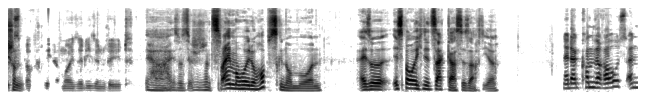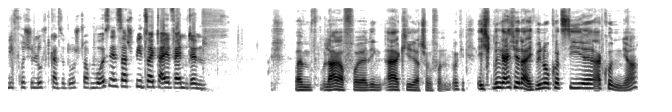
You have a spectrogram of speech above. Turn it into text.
schon- Fixbach-Fledermäuse, die sind wild. Ja, also ist schon zweimal heute hops genommen worden. Also ist bei euch eine Sackgasse, sagt ihr. Na, dann kommen wir raus an die frische Luft, kannst du durchtauchen. Wo ist denn jetzt das Spielzeugteil Fenton? Beim Lagerfeuer liegen. Ah, Kiri hat schon gefunden. Okay. Ich bin gleich wieder da. Ich will nur kurz die äh, erkunden, ja?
